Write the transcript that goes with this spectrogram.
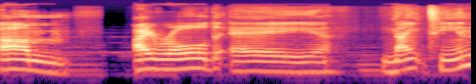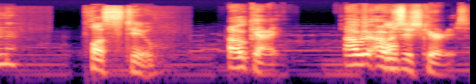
Um, I rolled a 19 plus two. Okay. I, w- I was Oh. just curious.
